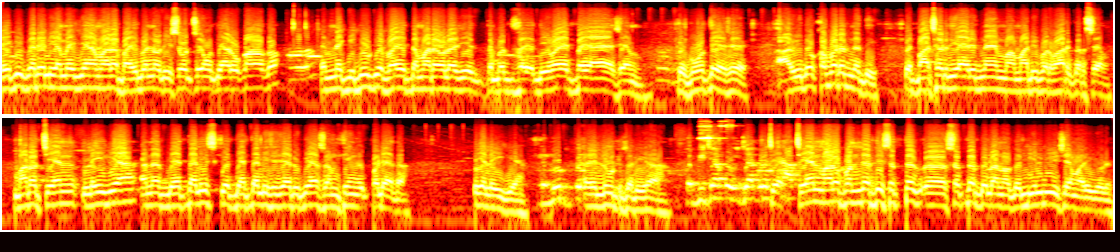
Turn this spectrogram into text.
રેકી કરેલી અમે જ્યાં મારા ભાઈબંધનો રિસોર્ટ છે હું ત્યાં રોકાણો હતો એમને કીધું કે ભાઈ તમારા ઓલા જે દેવાયત ભાઈ આયા છે એમ કે ગોતે છે. આવી તો ખબર જ નથી કે પાછળથી આ રીતના એમ મારી પર વાર કરશે એમ. મારો ચેન લઈ ગયા અને બેતાલીસ કે તેતાલીસ હજાર રૂપિયા સમથિંગ પડ્યા હતા. એ લઈ ગયા. એ લૂંટ કરી. હા. બીજા કોઈ ચેન મારો પંદરથી સત્તર સત્તર તોલાનો હતો. બિલ બી છે મારી જોડે.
